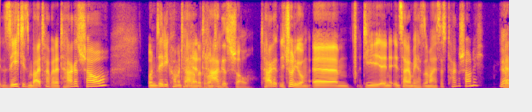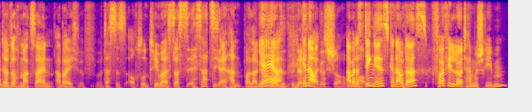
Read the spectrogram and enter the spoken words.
sehe ich diesen Beitrag bei der Tagesschau und sehe die Kommentare Ja. Tagesschau. Tage, Entschuldigung, ähm, die in Instagram, wie heißt das, heißt das Tagesschau nicht? Ja, Ja, doch, mag sein. Aber ich, dass es auch so ein Thema ist, dass es hat sich ein Handballer Ja, ja, geoutet in der genau. Tagesschau. Aber das Wow. Ding ist, genau das, voll viele Leute haben geschrieben,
